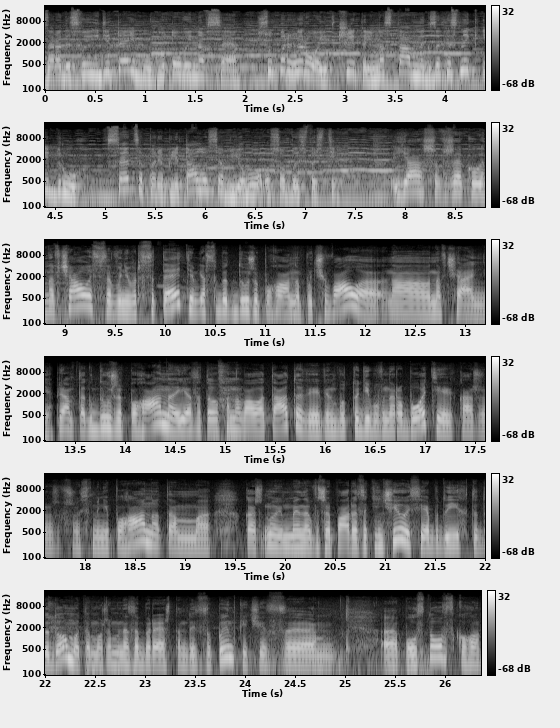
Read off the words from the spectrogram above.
Заради своїх дітей був готовий на все. Супергерой, вчитель, наставник, захисник і друг. Все це перепліталося в його особистості. Я ж вже коли навчалася в університеті, я себе дуже погано почувала на навчанні. Прям так дуже погано. Я зателефонувала татові. Він був тоді був на роботі. Каже, щось мені погано. Там е, каже, ну і мене вже пари закінчилися. Я буду їхати додому. Та може мене забереш там десь з зупинки чи з е, е, Полстовського.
